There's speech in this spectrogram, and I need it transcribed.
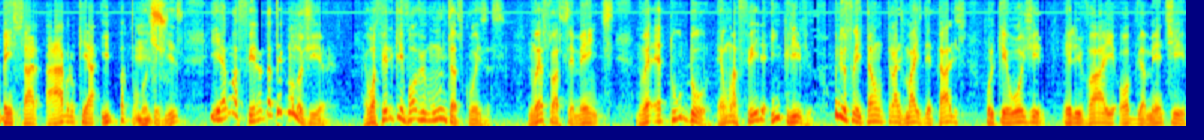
Pensar Agro, que é a IPA, como você Isso. diz. E é uma feira da tecnologia. É uma feira que envolve muitas coisas. Não é só as sementes, não é, é tudo. É uma feira incrível. O Nilson Leitão traz mais detalhes, porque hoje ele vai, obviamente,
